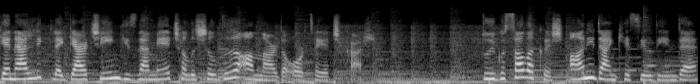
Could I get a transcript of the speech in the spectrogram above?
genellikle gerçeğin gizlenmeye çalışıldığı anlarda ortaya çıkar. Duygusal akış aniden kesildiğinde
